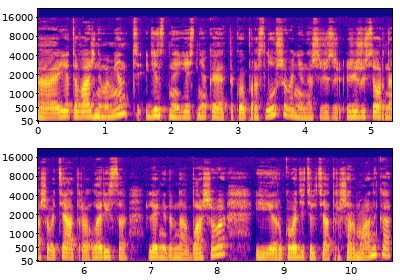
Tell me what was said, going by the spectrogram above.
Э, и это важный момент. Единственное, есть некое такое прослушивание. Наш режиссер нашего театра Лариса Леонидовна Абашева и руководитель театра Шарманка.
